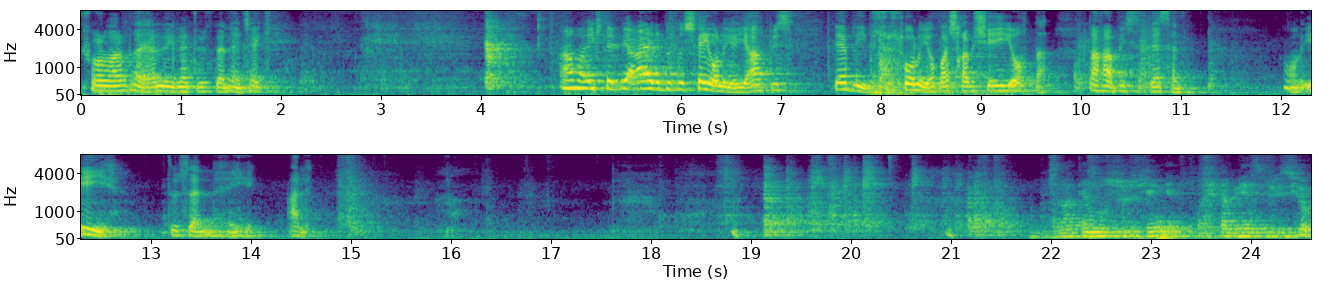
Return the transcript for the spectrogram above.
Şuralar da eliyle düzlenecek. Ama işte bir ayrı bir şey oluyor ya. Biz ne bileyim süs oluyor. Başka bir şey yok da. Daha bir desen. O iyi. Düzenli iyi. Ali. Zaten bu yenge. Başka bir esprisi yok.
